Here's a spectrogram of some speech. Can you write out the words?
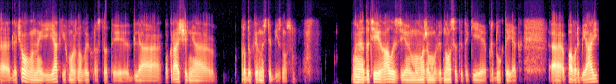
Е, Для чого вони і як їх можна використати для покращення продуктивності бізнесу? Е, До цієї галузі ми можемо відносити такі продукти, як е, Power BI,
